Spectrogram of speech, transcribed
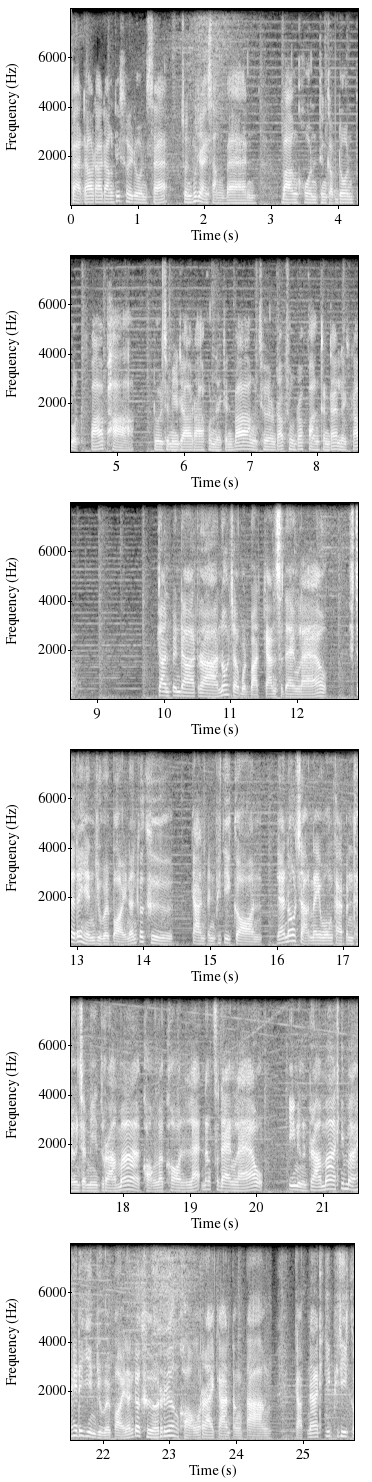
8 ดาราดังที่เคยโดนแซะจนผู้ใหญ่สั่งแบน บางคนถึงกับโดนปลดฟ้าผ่า โดยจะมีดาราคนไหนกันบ้าง เชิญรับชมรับฟังกันได้เลยครับ การเป็นดารานอกจากบทบาทการแสดงแล้ว ที่จะได้เห็นอยู่บ่อยๆ นั่นก็คือ การเป็นพิธีกร และนอกจากในวงการบันเทิงจะมีดราม่าของละครและนักแสดงแล้วอีกหนึ่งดราม่าที่มาให้ได้ยินอยู่บ่อยๆ นั่นก็คือเรื่องของรายการต่างๆ กับหน้าที่พิธีก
